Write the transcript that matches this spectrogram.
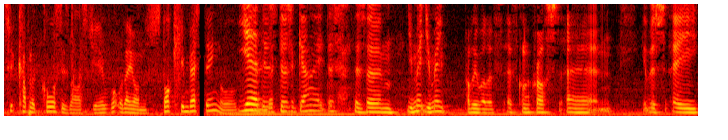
two couple of courses last year. What were they on? Stock investing or? Yeah, there's there's a guy. There's there's um you may you may probably well have, have come across. Um, it was a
